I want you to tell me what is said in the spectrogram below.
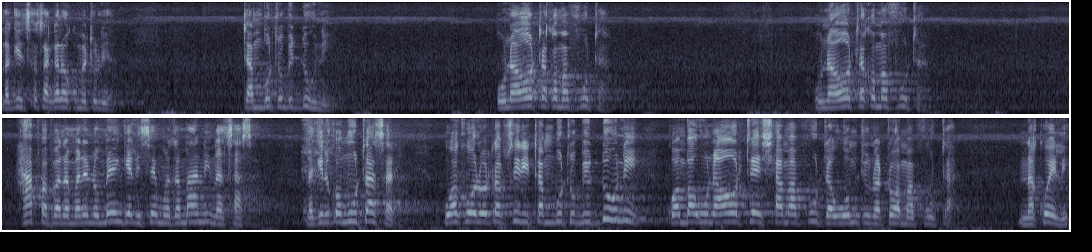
lakini sasa angalau kumetulia tambutu biduhni, unaota kwa mafuta, unaota kwa mafuta. Hapa pana maneno mengi yalisemwa zamani na sasa, lakini kwa muhtasari wako waliotafsiri tambutu biduhni kwamba unaotesha mafuta, huo mti unatoa mafuta, na kweli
